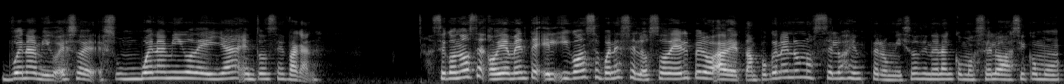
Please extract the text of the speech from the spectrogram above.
buen amigo, eso es, un buen amigo de ella, entonces bacán. Se conocen, obviamente el Igon se pone celoso de él, pero a ver, tampoco eran unos celos enfermizos, sino eran como celos así como,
